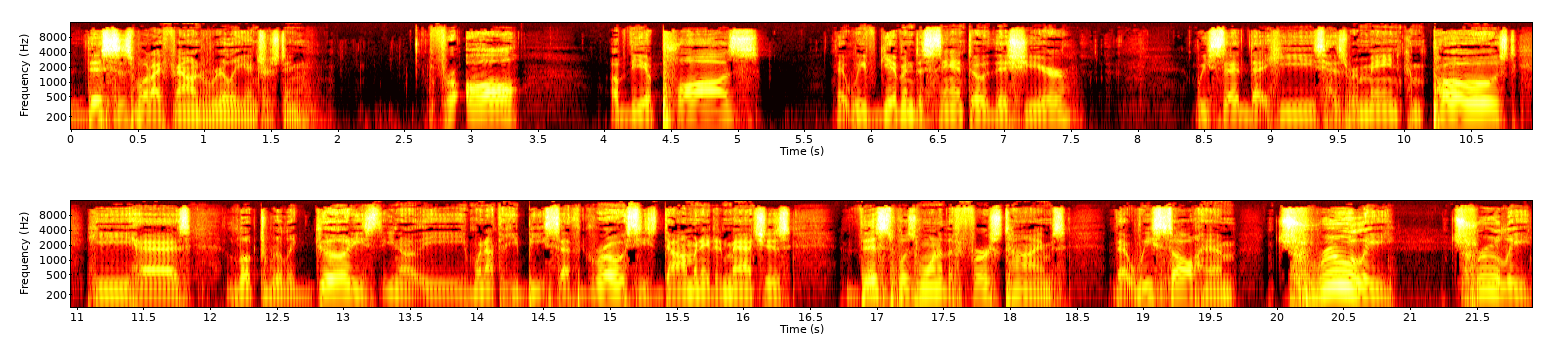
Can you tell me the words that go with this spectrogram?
This is what I found really interesting. For all of the applause that we've given to Santo this year, we said that he's has remained composed. He has looked really good. He's you know he went out there. He beat Seth Gross. He's dominated matches. This was one of the first times that we saw him truly, truly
